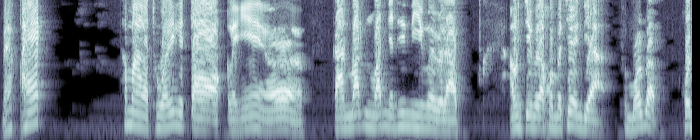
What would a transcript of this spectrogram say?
backpack ถ้ามากับทัวร์นี่กระจอกอะไรเงี้ยเออ การวัดวัดกันที่นี่เวลา เอาจริงเวลาคนมาเที่ยวอินเดีย สมมติแบบคน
